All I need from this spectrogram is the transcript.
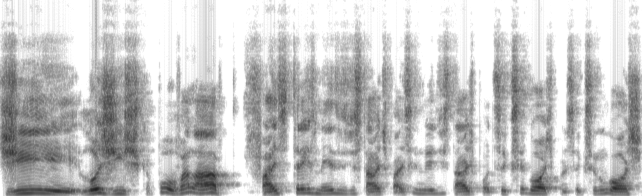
de logística. Pô, vai lá, faz três meses de estágio, faz seis meses de estágio, pode ser que você goste, pode ser que você não goste.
